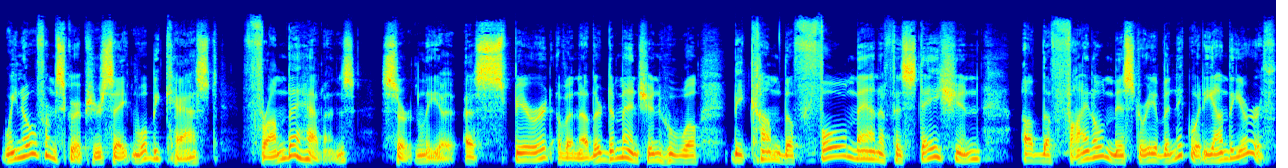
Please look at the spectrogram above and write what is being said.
We know from Scripture Satan will be cast from the heavens, certainly a, a, spirit of another dimension who will become the full manifestation of the final mystery of iniquity on the earth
